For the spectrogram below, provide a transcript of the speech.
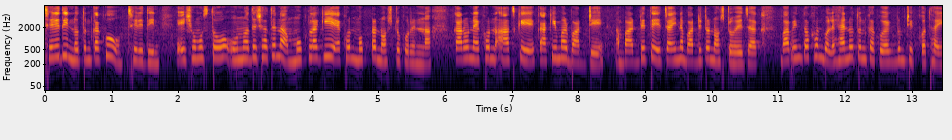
ছেড়ে দিন নতুন কাকু, ছেড়ে দিন। এই সমস্ত অন্যদের সাথে না মুখ লাগিয়ে এখন মুখটা নষ্ট করেন না। কারণ এখন আজকে কাকিমার বার্থডে, বার্থডেতে চাই না বার্থডেটা নষ্ট হয়ে যাক। বাবিন তখন বলে হ্যাঁ নতুন কাকু, একদম ঠিক কথাই।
